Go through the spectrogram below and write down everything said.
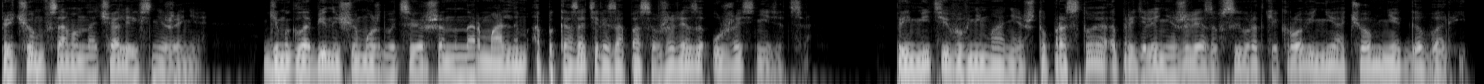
Причем в самом начале их снижения. Гемоглобин еще может быть совершенно нормальным, а показатели запасов железа уже снизятся. Примите во внимание, что простое определение железа в сыворотке крови ни о чем не говорит.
